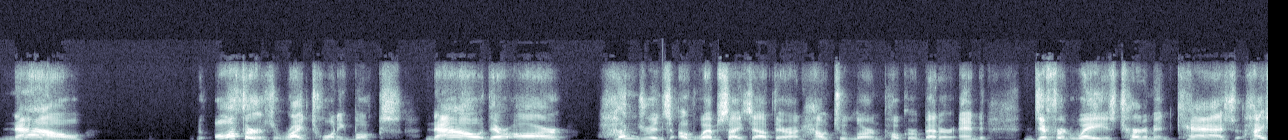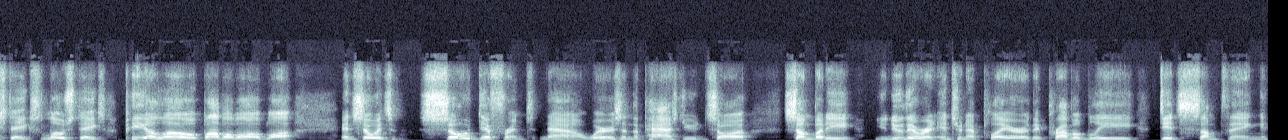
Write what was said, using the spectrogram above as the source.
Now, authors write 20 books. Now there are hundreds of websites out there on how to learn poker better and different ways tournament cash high stakes low stakes plo blah blah blah blah. And so it's so different now whereas in the past you saw somebody you knew they were an internet player they probably did something.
